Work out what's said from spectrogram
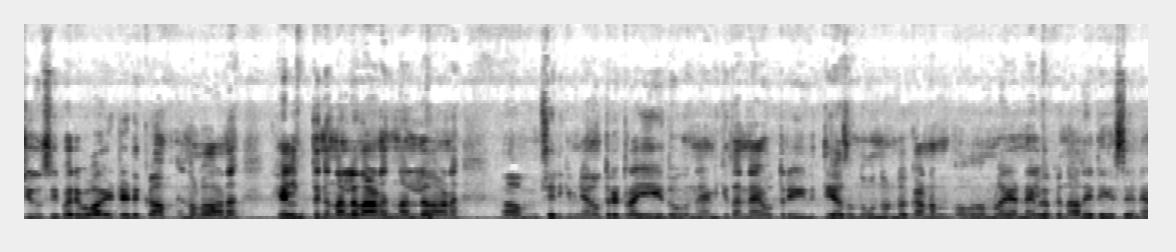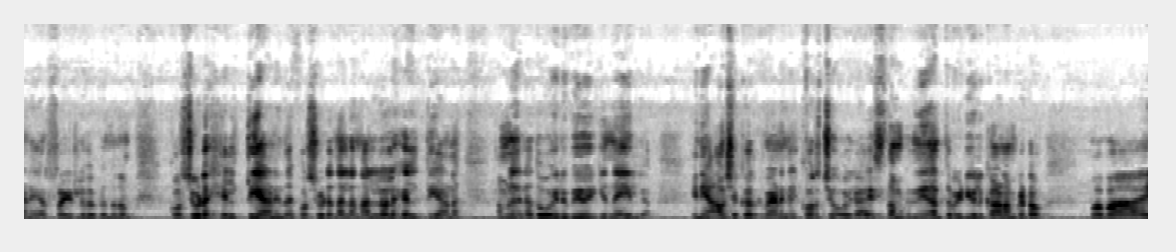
ജ്യൂസി പരുവമായിട്ട് എടുക്കാം എന്നുള്ളതാണ്. ഹെൽത്തിന് നല്ലതാണ് നല്ലതാണ്. ശരിക്കും ഞാൻ ഒത്തിരി ട്രൈ ചെയ്തു. എനിക്ക് തന്നെ ഒത്തിരി വ്യത്യാസം തോന്നുന്നുണ്ട്. കാരണം നമ്മൾ എണ്ണയിൽ വെക്കുന്ന അതേ ടേസ്റ്റ് തന്നെയാണ് എയർ ഫ്രൈഡിൽ വെക്കുന്നതും. കുറച്ചുകൂടെ ഹെൽത്തിയാണിത് കുറച്ചുകൂടെ നല്ല നല്ലപോലെ ഹെൽത്തിയാണ് നമ്മൾ ഇതിനകത്ത് ഓയിൽ ഉപയോഗിക്കുന്നേ ഇല്ല. ഇനി ആവശ്യക്കാർക്ക് വേണമെങ്കിൽ കുറച്ച് ഓയിൽ നമുക്ക് ഇനി അടുത്ത വീഡിയോയിൽ കാണാം കേട്ടോ. ബൈ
